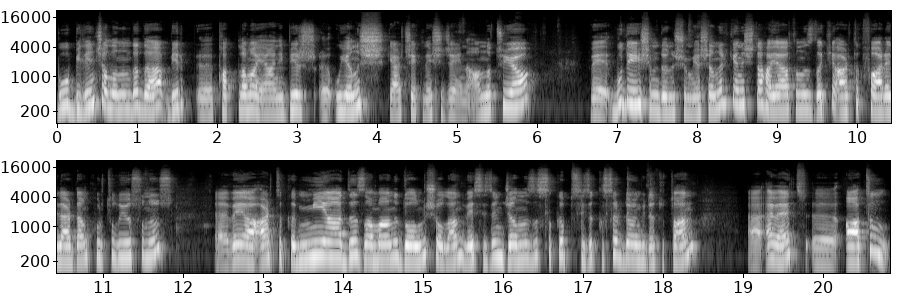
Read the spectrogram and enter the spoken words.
Bu bilinç alanında da bir e, patlama yani bir e, uyanış gerçekleşeceğini anlatıyor. Ve bu değişim dönüşüm yaşanırken işte hayatınızdaki artık farelerden kurtuluyorsunuz. E, veya artık miadı zamanı dolmuş olan ve sizin canınızı sıkıp sizi kısır döngüde tutan e, evet e, atıl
